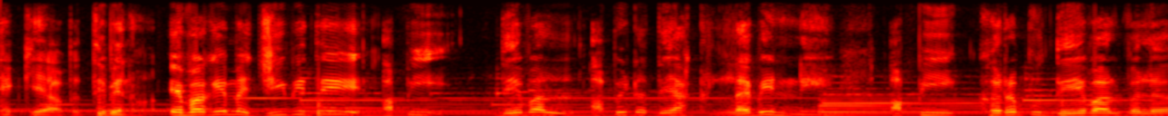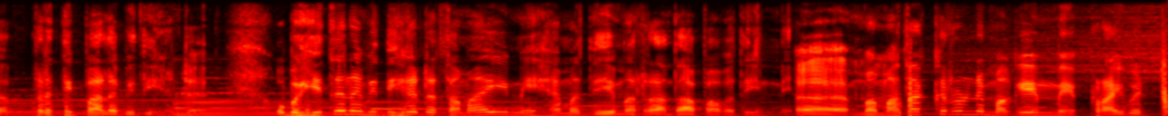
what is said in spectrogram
හැකියාව තිබෙනවා. ඒවගේම ජීවිතයේ අපි දේවල් අපිට දෙයක් ලැබෙන්නේ අපි කරපු දේවල් වල ප්‍රතිඵල විදිහට. ඔබ හිතන විදිහට තමයි මේ හැම දේම රඳා පවතින්නේ. ම මතක් කරන්නේ මගේ මේ ප්‍රයිවට්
